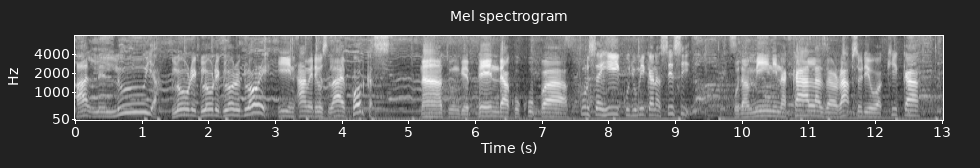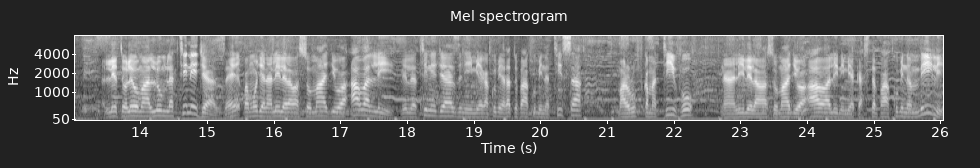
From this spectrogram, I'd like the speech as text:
Haleluya, glory glory glory glory. Hii ni Amadeus Live Podcast, na tungependa kukupa fursa hii kujumuika na sisi kudhamini nakala za Rhapsody ya Uhakika, lile toleo maalum la teenagers eh, pamoja na lile la wasomaji wa awali. Lile la teenagers ni miaka 13 mpaka 19 maarufu kama TIVO, na lile la wasomaji wa awali ni miaka 6 mpaka 12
